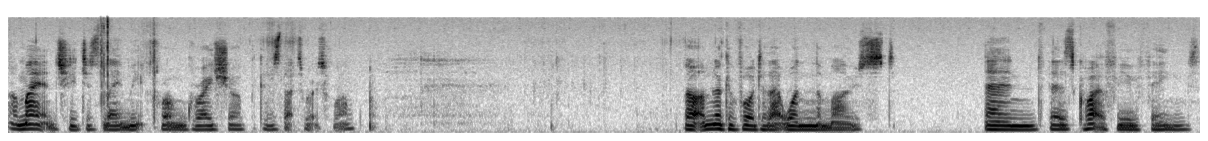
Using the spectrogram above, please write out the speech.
I might actually just name it from Croatia because that's where it's from. But I'm looking forward to that one the most. And there's quite a few things.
